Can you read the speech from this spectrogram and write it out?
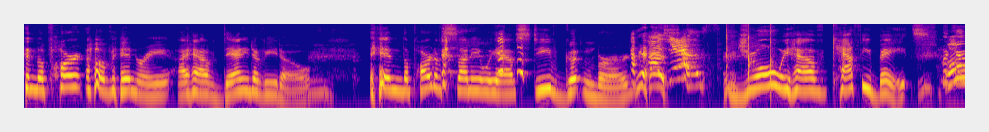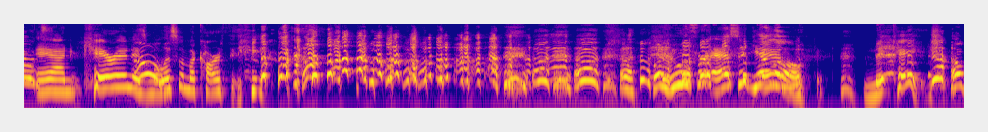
in the part of Henry, I have Danny DeVito. In the part of Sonny, we have Steve Guttenberg. Yes. yes. Jewel, we have Kathy Bates. Oh, And Karen is Oh. Melissa McCarthy. but who for acid yellow? Nick Cage. Oh,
